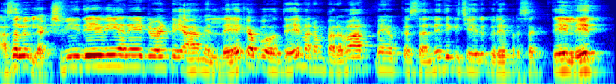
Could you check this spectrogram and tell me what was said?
అసలు లక్ష్మీదేవి అనేటువంటి ఆమె లేకపోతే మనం పరమాత్మ యొక్క సన్నిధికి చేరుకునే ప్రసక్తే లేదు.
